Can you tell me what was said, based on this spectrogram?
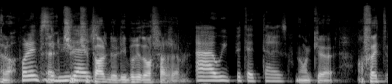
Alors, le problème, c'est tu, tu, parles de l'hybride rechargeable. Ah oui, peut-être, tu as raison. Donc, euh, en fait,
